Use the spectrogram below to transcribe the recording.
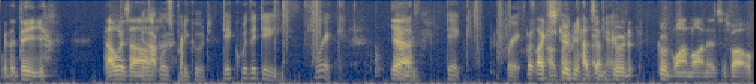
with a D. That was uh Yeah, that was pretty good. Dick with a D, Rick. yeah. No, Dick, Rick. But like Scooby had some okay. good good one-liners as well.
